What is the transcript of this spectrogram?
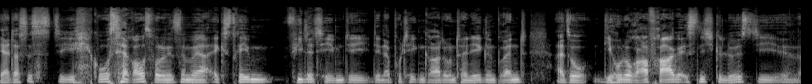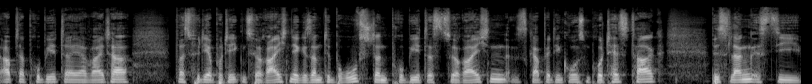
Ja, das ist die große Herausforderung. Jetzt haben wir ja extrem viele Themen, die den Apotheken gerade unter Nägeln brennt. Also die Honorarfrage ist nicht gelöst. Die äh, Abda probiert da ja weiter, was für die Apotheken zu erreichen. Der gesamte Berufsstand probiert das zu erreichen. Es gab ja den großen Protesttag. Bislang ist die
